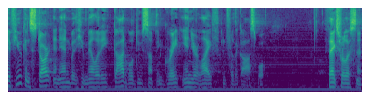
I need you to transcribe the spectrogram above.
if you can start and end with humility, God will do something great in your life and for the gospel. Thanks for listening.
